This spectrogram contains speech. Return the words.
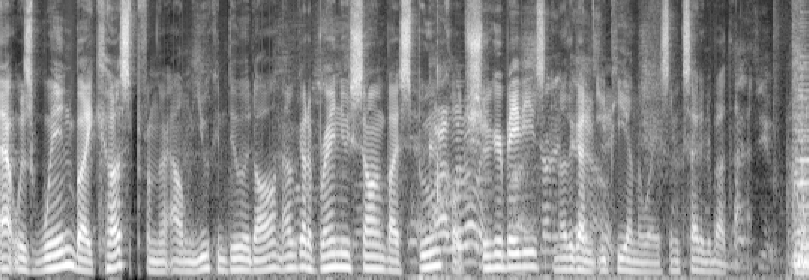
That was Win by Cusp from their album You Can Do It All. Now we've got a brand new song by Spoon called Sugar Babies. They got an EP on the way, so I'm excited about that.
